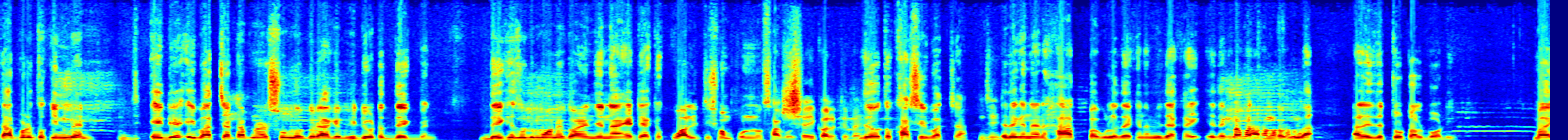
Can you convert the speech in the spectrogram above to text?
তারপরে তো কিনবেন। এই এই বাচ্চাটা আপনারা সুন্দর করে আগে ভিডিওটা দেখবেন। দেখে যদি মনে করেন যে না এটা একটা কোয়ালিটি সম্পন্ন ছাগল। সেই কোয়ালিটি যেহেতু খাসির বাচ্চা। এ দেখেন এর হাত পাগুলা দেখেন আমি দেখাই। এ দেখেন হাত। পাগুলা আর এই যে টোটাল বডি ভাই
